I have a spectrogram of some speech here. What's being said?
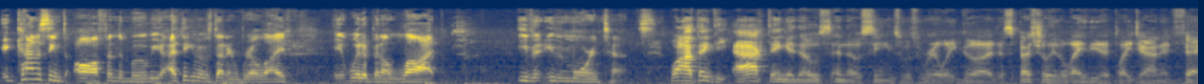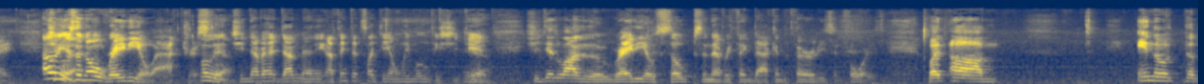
it kind of seemed off in the movie. I think if it was done in real life, it would have been a lot, even even more intense. well i think the acting in those in those scenes was really good especially the lady that played janet fay Oh, she was an old radio actress Oh, yeah. she never had done many i think that's like the only movie she did Yeah. she did a lot of the radio soaps and everything back in the 30s and 40s but um in the, the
